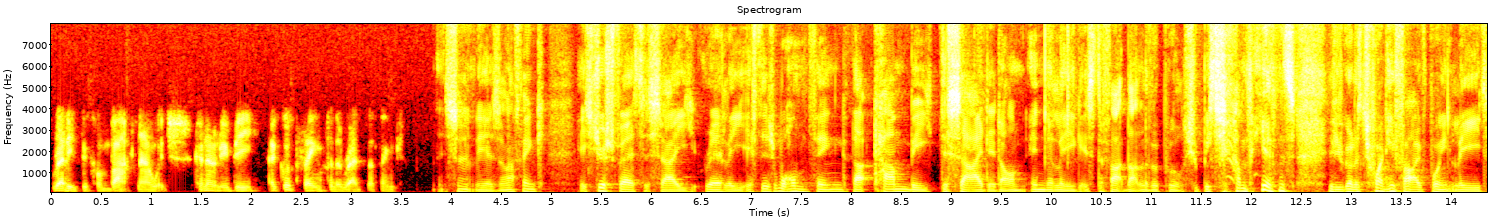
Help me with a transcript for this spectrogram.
ready to come back now, which can only be a good thing for the Reds, I think. It certainly is. And I think it's just fair to say, really, if there's one thing that can be decided on in the league, it's the fact that Liverpool should be champions. if you've got a 25 point lead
